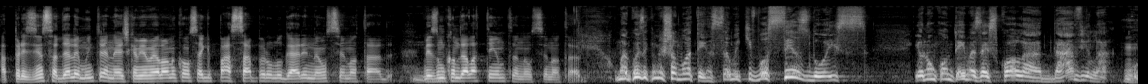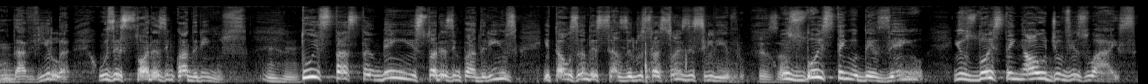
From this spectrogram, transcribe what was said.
a presença dela é muito enérgica. A minha mãe ela não consegue passar por um lugar e não ser notada, hum. mesmo quando ela tenta não ser notada. Uma coisa que me chamou a atenção é que vocês dois eu não contei, mas a escola Dávila, uhum. da Vila, usa histórias em quadrinhos. Uhum. Tu estás também em histórias em quadrinhos e está usando esse, as ilustrações desse livro. Exato. Os dois têm o desenho e os dois têm audiovisuais.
